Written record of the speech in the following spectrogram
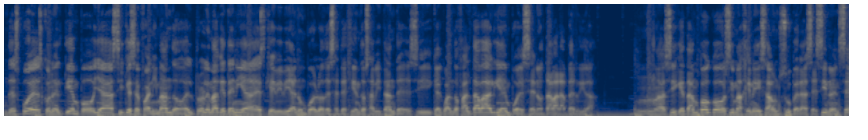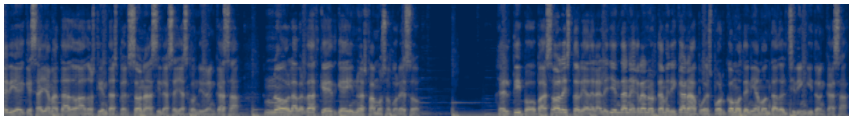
Después, con el tiempo, ya sí que se fue animando. El problema que tenía es que vivía en un pueblo de 700 habitantes y que cuando faltaba alguien, pues se notaba la pérdida. Mm, así que tampoco os imaginéis a un super asesino en serie que se haya matado a 200 personas y las haya escondido en casa. No, la verdad que Ed Gein no es famoso por eso. El tipo pasó a la historia de la leyenda negra norteamericana pues por cómo tenía montado el chiringuito en casa.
